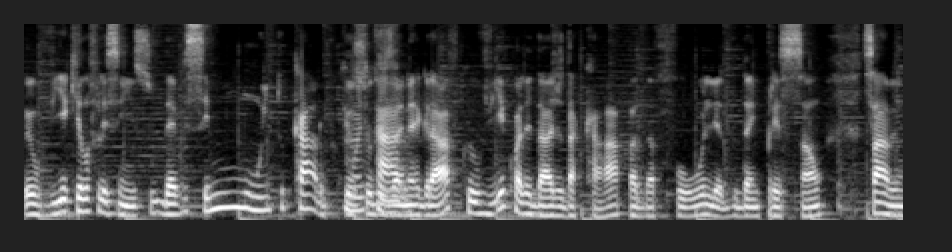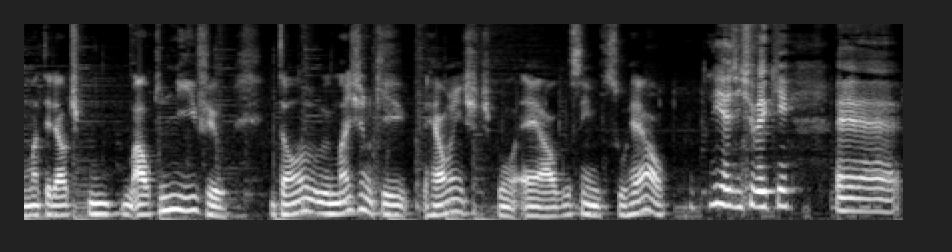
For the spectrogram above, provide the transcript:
eu vi aquilo e falei assim, isso deve ser muito caro. Porque eu Muito sou caro. designer gráfico, eu vi a qualidade da capa, da folha, do- da impressão, sabe? Um material, tipo, alto nível. Então eu imagino que realmente, tipo, é algo assim, surreal. E a gente vê que é,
